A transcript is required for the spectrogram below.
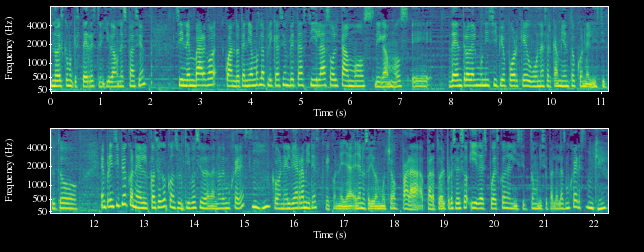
No es como que esté restringido a un espacio. Sin embargo, cuando teníamos la aplicación beta sí la soltamos, digamos, eh, dentro del municipio porque hubo un acercamiento con el Instituto, en principio con el Consejo Consultivo Ciudadano de Mujeres, con Elvia Ramírez, que con ella, ella nos ayudó mucho para, para todo el proceso, y después con el Instituto Municipal de las Mujeres. Okay.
